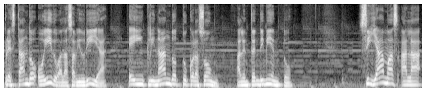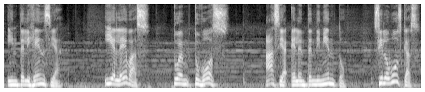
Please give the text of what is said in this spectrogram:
prestando oído a la sabiduría e inclinando tu corazón al entendimiento, si llamas a la inteligencia y elevas tu, tu, voz hacia el entendimiento, si lo buscas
